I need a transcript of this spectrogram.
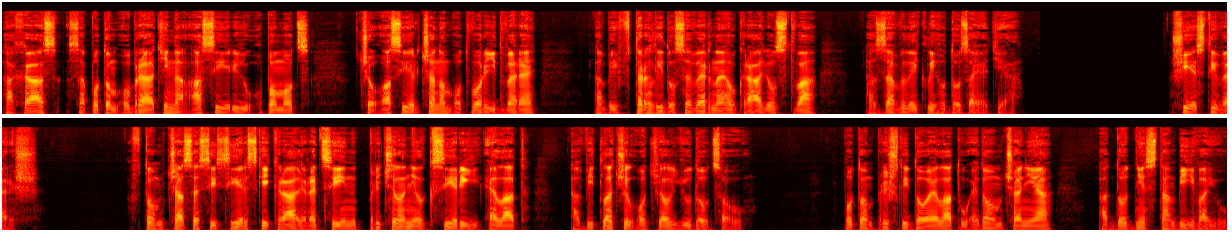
Acház sa potom obráti na Asýriu o pomoc, čo Asýrčanom otvorí dvere, aby vtrhli do Severného kráľovstva a zavliekli ho do zajatia. 6. verš V tom čase si sírsky kráľ Recín pričlenil k Sýrii Elat a vytlačil odtiaľ judovcov. Potom prišli do Elatu Edomčania a dodnes tam bývajú.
